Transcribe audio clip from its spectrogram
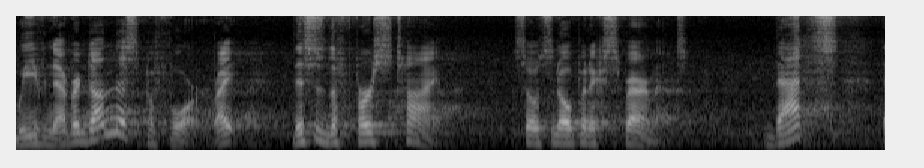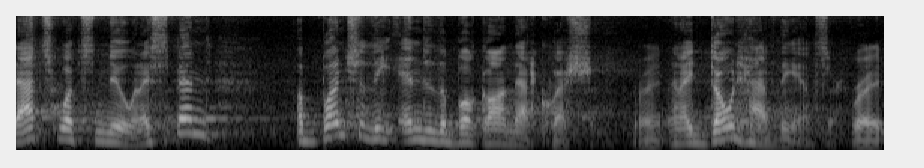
we've never done this before, right? This is the first time, so it's an open experiment. That's, that's what's new. And I spend a bunch of the end of the book on that question. Right. And I don't have the answer. Right.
